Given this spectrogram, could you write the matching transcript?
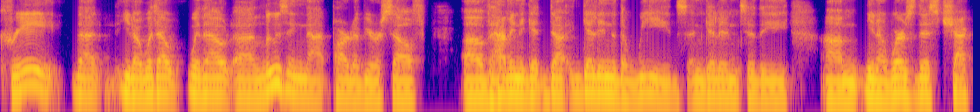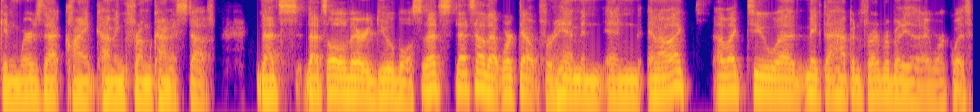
create that you know without without uh, losing that part of yourself of having to get get into the weeds and get into the um, you know where's this check and where's that client coming from kind of stuff. That's that's all very doable. So that's that's how that worked out for him. And and and i like i like to uh, make that happen for everybody that i work with.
